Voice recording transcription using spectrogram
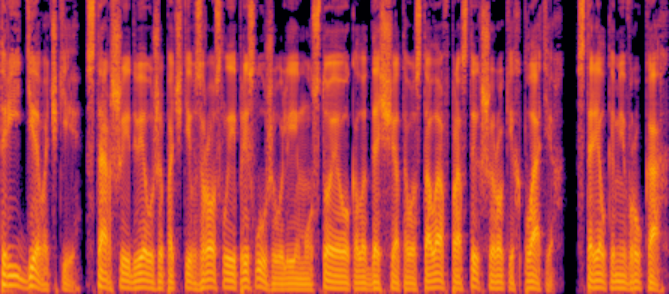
Три девочки, старшие две уже почти взрослые, прислуживали ему, стоя около дощатого стола в простых широких платьях, с тарелками в руках,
